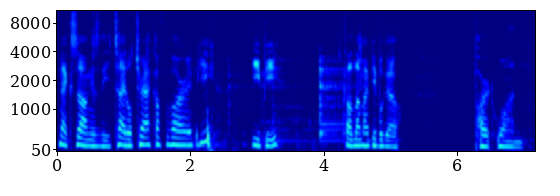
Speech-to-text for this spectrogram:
Next song is the title track off of our EP. EP. Called Let My People Go. Part 1.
